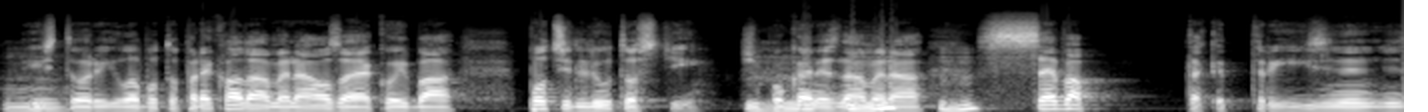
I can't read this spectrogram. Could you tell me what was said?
v histórii, lebo to prekladáme naozaj ako iba pocit ľútosti. Že pokajne znamená seba také trízne,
